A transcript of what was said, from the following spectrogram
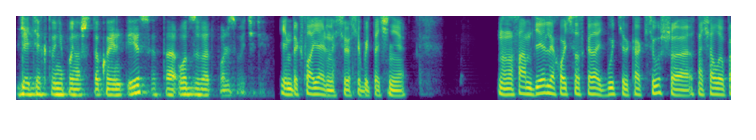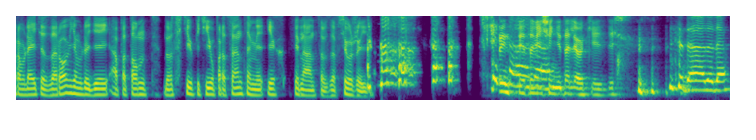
Для тех, кто не понял, что такое NPS, это отзывы от пользователей. Индекс лояльности, если быть точнее. Но на самом деле хочется сказать, будьте как Ксюша, сначала управляйте здоровьем людей, а потом 25% их финансов за всю жизнь. В принципе, это вещи недалекие здесь. Да, да, да.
